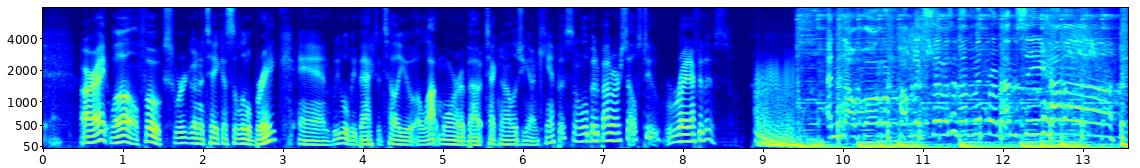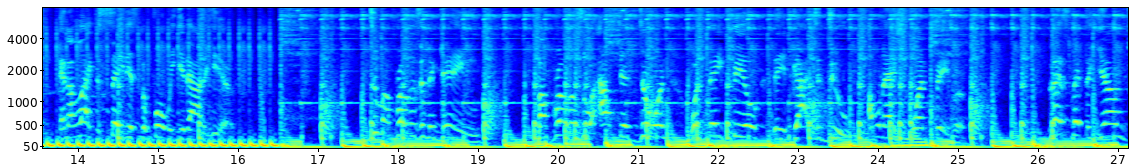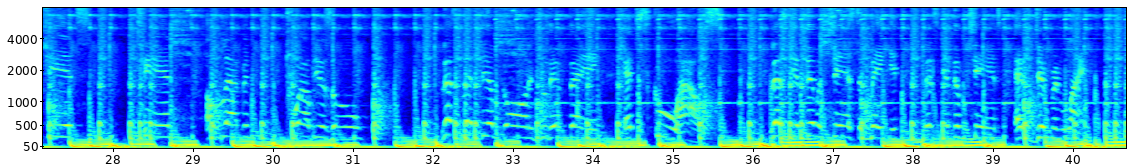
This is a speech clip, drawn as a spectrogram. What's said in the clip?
All right. Well, folks, we're going to take us a little break, and we will be back to tell you a lot more about technology on campus and a little bit about ourselves too, right after this. And now for a public service announcement from MC Hammer. And I'd like to say this before we get out of here. To my brothers in the game, my brothers who are out there doing what they feel they've got to do, I want to ask you one favor. Let's let the young kids, 10, 11, 12 years old, let's let them go on and do their thing at the schoolhouse. Let's give them a chance to make it. Let's give them a chance at a different life.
